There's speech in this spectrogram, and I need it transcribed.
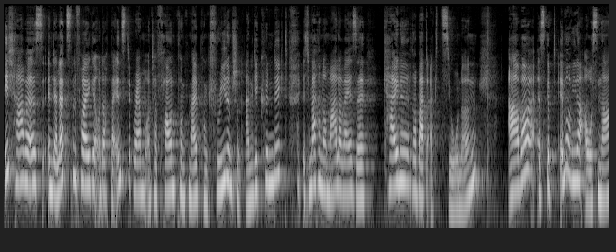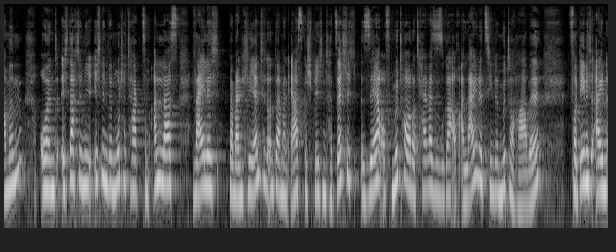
Ich habe es in der letzten Folge und auch bei Instagram unter found.my.freedom schon angekündigt. Ich mache normalerweise keine Rabattaktionen. Aber es gibt immer wieder Ausnahmen und ich dachte mir, ich nehme den Muttertag zum Anlass, weil ich bei meinen Klientinnen und bei meinen Erstgesprächen tatsächlich sehr oft Mütter oder teilweise sogar auch alleineziehende Mütter habe, vor denen ich einen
